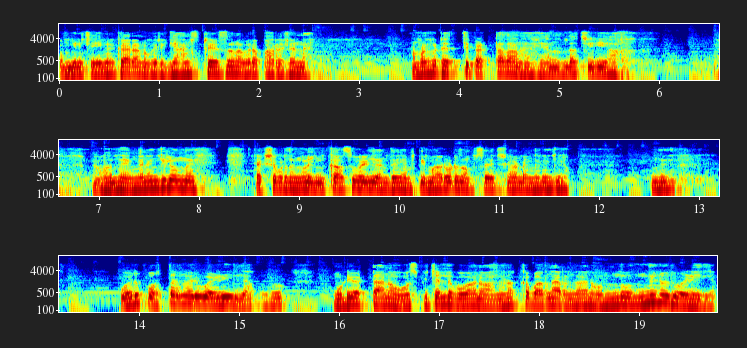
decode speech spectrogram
കമ്പനി ചൈനക്കാരാണ് ഇവർ ഗ്യാങ്സ്റ്റേഴ്സ് എന്ന് അവരെ പറയലെന്നെ നമ്മളിങ്ങോട്ട് എത്തിപ്പെട്ടതാണ്. എന്താ ചെയ്യാ? ഇവിടുന്ന് എങ്ങനെങ്കിലും ഒന്ന് രക്ഷപ്പെടും. നിങ്ങൾ ഇൻകാസ് വഴി എന്താ എം പിമാരോട് സംസാരിച്ചുകൊണ്ട് എങ്ങനെയെങ്കിലും ഒന്ന് ഒരു പുറത്തിറങ്ങാൻ ഒരു വഴിയില്ല. ഒരു മുടി വെട്ടാനോ ഹോസ്പിറ്റലിൽ പോകാനോ അങ്ങനെയൊക്കെ പറഞ്ഞ് ഇറങ്ങാനോ ഒന്നും ഒന്നിനൊരു വഴിയില്ല.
